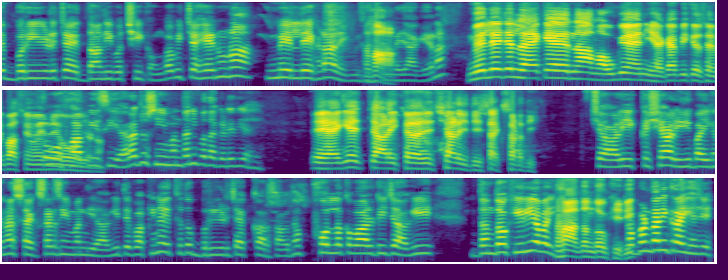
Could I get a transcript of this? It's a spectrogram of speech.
ਤੇ ਬਰੀਡ ਚ ਇਦਾਂ ਦੀ ਬੱਚੀ ਕਹੂੰਗਾ ਵੀ ਚਾਹੇ ਇਹਨੂੰ ਨਾ ਮੇਲੇ ਖੜਾ ਦੇ ਕੋਈ ਲੈ ਜਾ ਕੇ ਨਾ ਮੇਲੇ 'ਚ ਲੈ ਕੇ ਨਾਮ ਆਉਗੇ ਐ ਨਹੀਂ ਹੈਗਾ ਵੀ ਕਿਸੇ ਪਾਸਿਓਂ ਇਹਨੇ ਹੋ ਤੋਹਫਾ ਜਾਣਾ। ਪੀਸੀ ਯਾਰ ਜੋ ਸੀਮਨ ਤਾਂ ਨਹੀਂ ਪਤਾ ਕਿਹੜੇ ਦੀ ਆ ਇਹ। ਇਹ ਹੈਗੀ ਹੈ 40 ਕੁ 46 ਦੀ 66 ਦੀ। 40 146 ਦੀ ਬਾਈਕ ਨਾਲ 66 ਸੀਮਨ ਦੀ ਆ ਗਈ ਤੇ ਬਾਕੀ ਨਾ ਇੱਥੇ ਤੋਂ ਬਰੀਡ ਚੈੱਕ ਕਰ ਸਕਦੇ ਹੋ। ਫੁੱਲ ਕੁਆਲਿਟੀ ਚ ਆ ਗਈ। ਦੰਦੋ ਖੀਰੀ ਆ ਬਾਈ? ਹਾਂ ਦੰਦੋਂ ਖੀਰੀ। ਗੱਬਣ ਤਾਂ ਨਹੀਂ ਕਰਾਈ ਹਜੇ?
